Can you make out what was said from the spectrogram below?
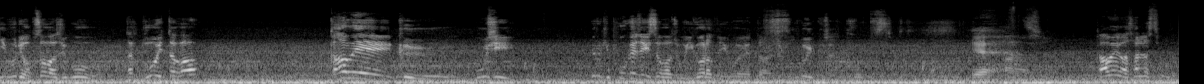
이불이 없어가지고 딱 누워있다가 까웨 그 옷이 이렇게 포개져 있어가지고 이거라도 입어야겠다. 이거 입고 자 그거 입었어요 예 아, 까웨가 살렸습니다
